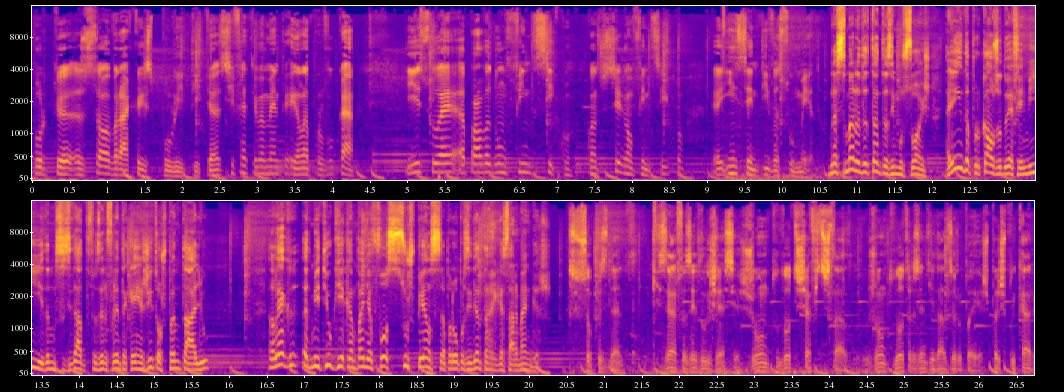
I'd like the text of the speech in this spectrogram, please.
Porque só haverá crise política se efetivamente ele a provocar. E isso é a prova de um fim de ciclo. Quando se chega a um fim de ciclo, eh, incentiva-se o medo. Na semana de tantas emoções, ainda por causa do FMI e da necessidade de fazer frente a quem agita o espantalho, Alegre admitiu que a campanha fosse suspensa para o Presidente arregaçar mangas. Sr. Presidente quiser fazer diligências junto de outros chefes de Estado, junto de outras entidades europeias, para explicar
